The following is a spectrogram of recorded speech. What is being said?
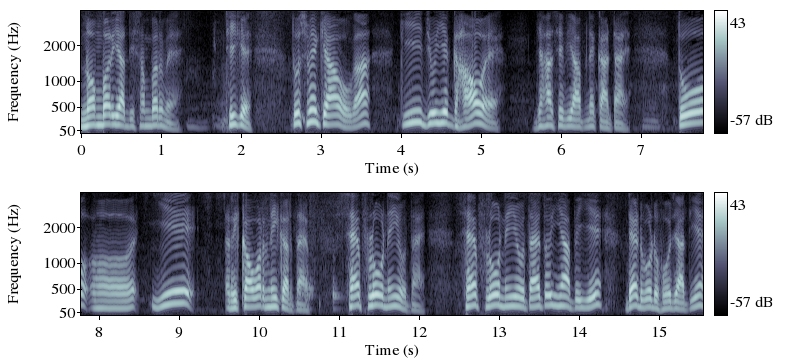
नवंबर या दिसंबर में ठीक है? तो उसमें क्या होगा कि जो ये घाव है, जहाँ से भी आपने काटा है तो ये रिकवर नहीं करता है। सह फ्लो नहीं होता है। सह फ्लो नहीं होता है तो यहाँ पे ये डेड वुड हो जाती है।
